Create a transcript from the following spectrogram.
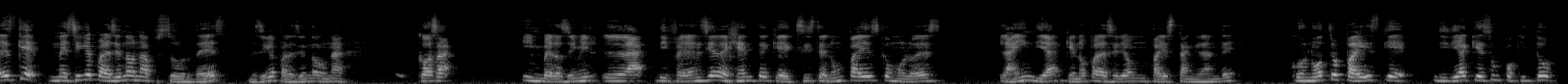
es que me sigue pareciendo una absurdez, me sigue pareciendo una cosa inverosímil la diferencia de gente que existe en un país como lo es la India, que no parecería un país tan grande, con otro país que diría que es un poquito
